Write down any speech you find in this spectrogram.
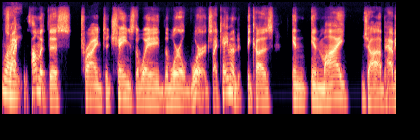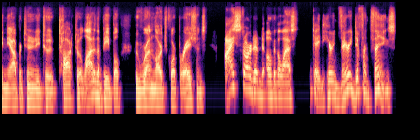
Right. So I come at this trying to change the way the world works. I came at it because in in my job having the opportunity to talk to a lot of the people who run large corporations i started over the last decade hearing very different things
